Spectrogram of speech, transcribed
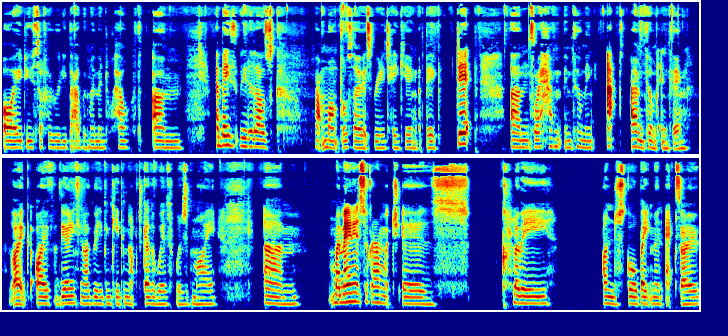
I do suffer really bad with my mental health. Um, and basically the last about month or so it's really taking a big dip. Um so i haven't been filming at i haven't filmed anything. Like i've the only thing i've really been keeping up together with was my um my main instagram which is chloe underscore bateman exo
